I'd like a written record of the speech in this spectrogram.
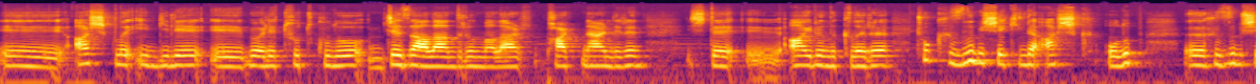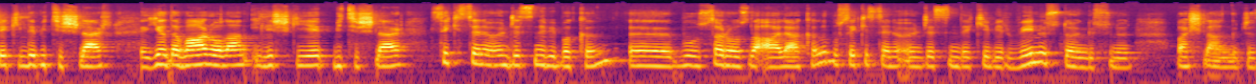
e, aşkla ilgili e, böyle tutkulu cezalandırılmalar, partnerlerin işte e, ayrılıkları çok hızlı bir şekilde aşk olup hızlı bir şekilde bitişler e, ya da var olan ilişkiye bitişler 8 sene öncesine bir bakın. E, bu Saroz'la alakalı bu 8 sene öncesindeki bir Venüs döngüsünün başlangıcı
